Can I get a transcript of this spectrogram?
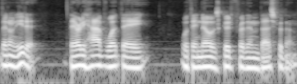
they don't need it they already have what they what they know is good for them best for them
